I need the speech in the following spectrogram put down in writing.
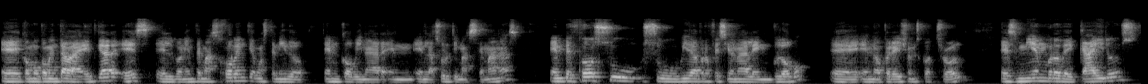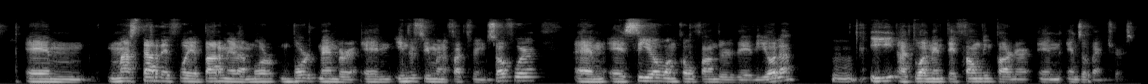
Eh, como comentaba, Edgar es el ponente más joven que hemos tenido en Covinar en, en las últimas semanas. Empezó su, su vida profesional en Globo, eh, en Operations Control. Es miembro de Kairos. Eh, más tarde fue partner and board member en Industry Manufacturing Software. Eh, es CEO and co-founder de Diola Ujú. y actualmente founding partner en Enzo Ventures.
